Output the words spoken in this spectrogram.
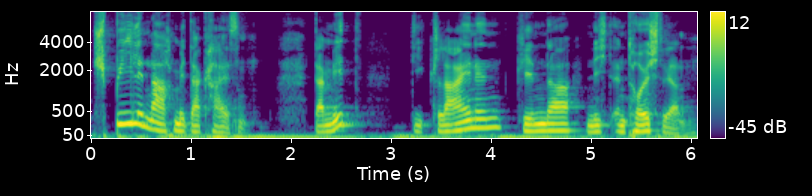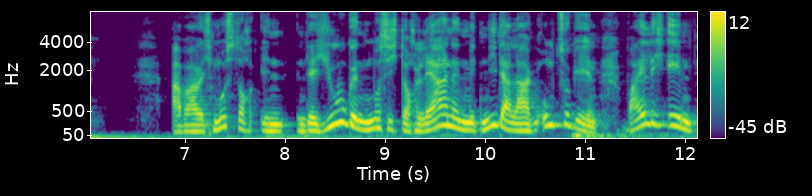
Spiele Nachmittag heißen, damit die kleinen Kinder nicht enttäuscht werden. Aber ich muss doch in, in der Jugend muss ich doch lernen, mit Niederlagen umzugehen, weil ich eben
